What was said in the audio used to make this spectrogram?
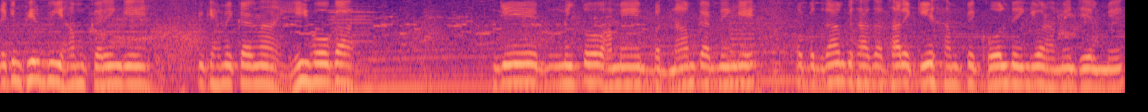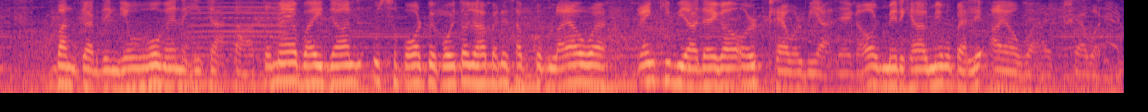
लेकिन फिर भी हम करेंगे। क्योंकि हमें करना ही होगा। ये नहीं तो हमें बदनाम कर देंगे और बदनाम के साथ साथ सारे केस हम पे खोल देंगे और हमें जेल में बंद कर देंगे। वो मैं नहीं चाहता। तो मैं भाई जान उस स्पॉट पे पहुँचता हूँ जहाँ मैंने सबको बुलाया हुआ है। रैंकी भी आ जाएगा और ट्रैवल भी आ जाएगा और मेरे ख्याल में वो पहले आया हुआ है ट्रैवल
